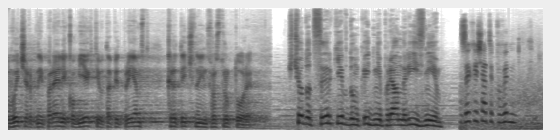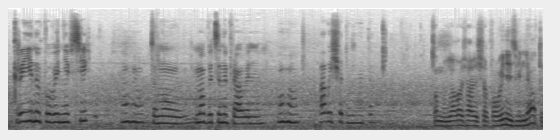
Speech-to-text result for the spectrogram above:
вичерпний перелік об'єктів та підприємств критичної інфраструктури. Щодо цирків, думки дніпрян різні. Захищати повинні країну повинні всі, Угу, тому, мабуть, це неправильно. угу. А ви що думаєте? Тому я вважаю, що повинні звільняти.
